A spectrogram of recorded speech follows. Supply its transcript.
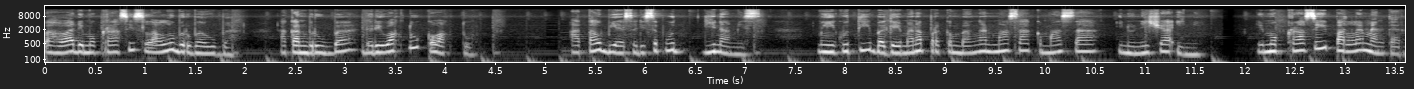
bahwa demokrasi selalu berubah-ubah, akan berubah dari waktu ke waktu atau biasa disebut dinamis, mengikuti bagaimana perkembangan masa ke masa Indonesia ini. Demokrasi parlementer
